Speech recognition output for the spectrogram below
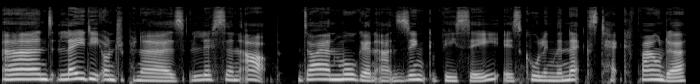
And lady entrepreneurs, listen up. Diane Morgan at Zinc VC is calling the next tech founder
